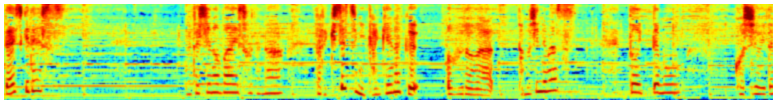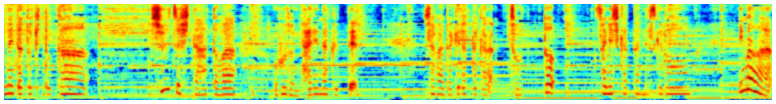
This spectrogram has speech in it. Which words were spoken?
大好きです。私の場合そうだな、やっぱり季節に関係なくお風呂は楽しんでます。と言っても、腰を痛めた時とか、手術した後はお風呂に入れなくって、シャワーだけだったからちょっと寂しかったんですけど、今は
